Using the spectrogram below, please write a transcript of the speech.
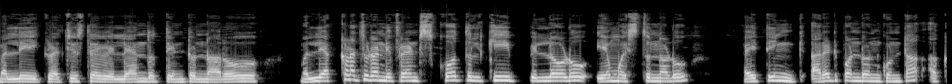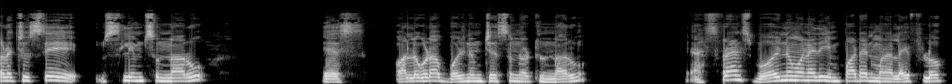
మళ్ళీ ఇక్కడ చూస్తే వీళ్ళేందో తింటున్నారు. మళ్ళీ అక్కడ చూడండి ఫ్రెండ్స్ కోతులకి పిల్లోడు ఏమో ఇస్తున్నాడు. ఐ థింక్ అరటి పండు అనుకుంటా. అక్కడ చూస్తే ముస్లిమ్స్ ఉన్నారు. ఎస్ వాళ్ళు కూడా భోజనం చేస్తున్నట్లున్నారు. ఎస్ ఫ్రెండ్స్ భోజనం అనేది ఇంపార్టెంట్ మన లైఫ్లో.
